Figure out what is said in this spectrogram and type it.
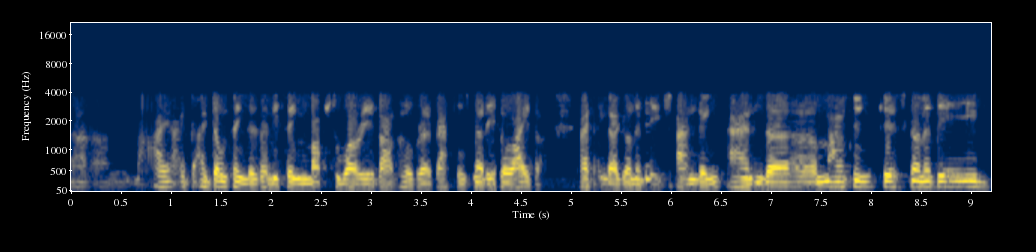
um, I, I, don't think there's anything much to worry about over at Raffles Medical either. I think they're going to be expanding, and um, I think it's going to be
